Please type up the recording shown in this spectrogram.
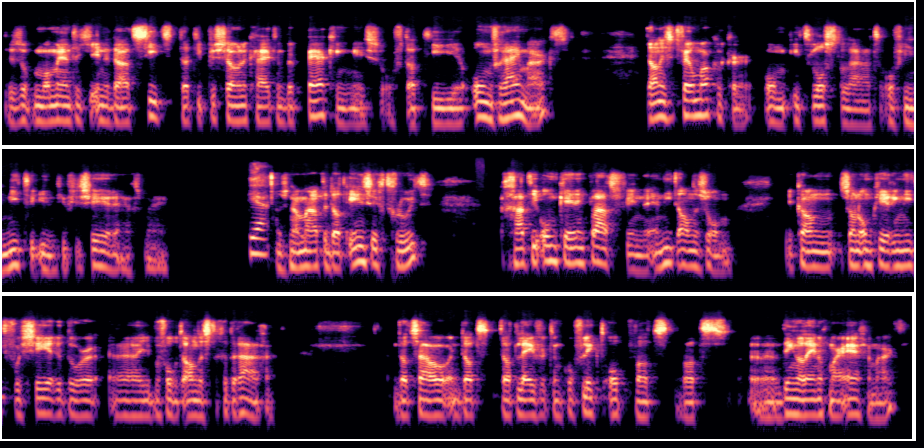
Dus op het moment dat je inderdaad ziet dat die persoonlijkheid een beperking is of dat die onvrij maakt, dan is het veel makkelijker om iets los te laten of je niet te identificeren ergens mee. Ja. Dus naarmate dat inzicht groeit, gaat die omkering plaatsvinden en niet andersom. Je kan zo'n omkering niet forceren door uh, je bijvoorbeeld anders te gedragen dat, zou, dat, dat levert een conflict op wat, wat uh, dingen alleen nog maar erger maakt.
